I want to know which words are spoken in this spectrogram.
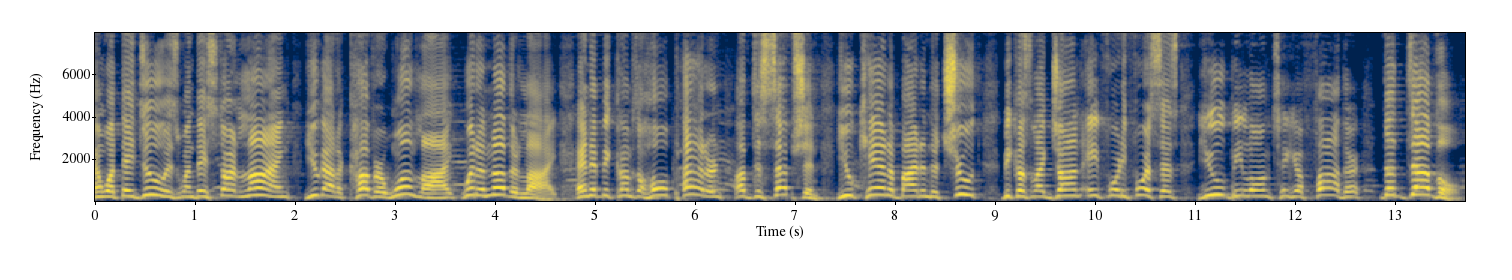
And what they do is when they start lying, you got to cover one lie with another lie. And it becomes a whole pattern of deception. You can't abide in the truth because, like John 8 44 says, you belong to your father, the devil.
